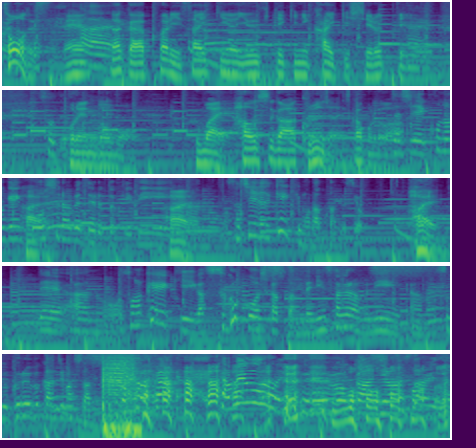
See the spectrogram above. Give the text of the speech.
そうですね、はい。なんかやっぱり最近は有機的に回帰してるっていうトレンドも踏まえハウスが来るんじゃないですかこれは。私この原稿を調べてる時に、はい。あの差し入れでケーキもらったんですよ。はいであのそのケーキがすごく美味しかったんでインスタグラムにあのすぐグルーブ感じました 食べ物にグルーブを感じましたみたいな。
